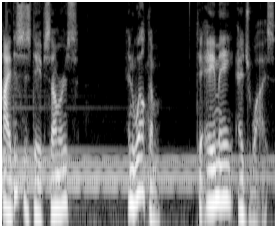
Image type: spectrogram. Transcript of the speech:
Hi, this is Dave Summers, and welcome to AMA Edgewise.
